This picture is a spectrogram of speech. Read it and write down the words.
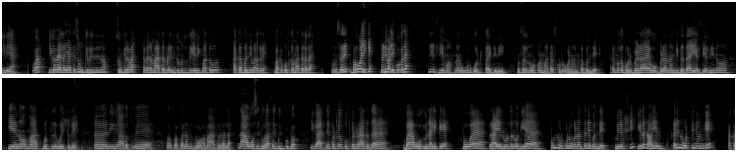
ನೀನೇ. ವಾ, ಈಗ ಅವೆಲ್ಲ ಯಾಕೆ ಸುಂಕಿರಿ ನೀನು? ಸುಮ್ಕಿರವ ಅವೆಲ್ಲ ಮಾತಾಡ್ಬೇಡ ಇಂದು ಮುಂದೆ ಏನಕ್ಕೆ ಮಾತು? ಅಕ್ಕ, ಬನ್ನಿ ಒಳಗಡೆ. ಬಕ್ಕ ಕುತ್ಕ ಮಾತಾಡದ. ಹ್ಞೂ, ಸರಿ ಬಹು ಒಳಿಕೆ ನಡಿ ಒಳಿಕೆ ಹೋಗದ. ಇಲ್ಲಿ ಇರ್ಲಿ ಅಮ್ಮ, ನಾನು ಊರಿಗೆ ಹೊರಡ್ತಾ ಇದ್ದೀನಿ. ಒಂದ್ಸಲ ನೋಡ್ಕೊಂಡು ಮಾತಾಡ್ಸ್ಕೊಂಡು ಹೋಗೋಣ ಅಂತ ಬಂದೆ. ಅಕ್ಕ ಮಗ ಬರಬೇಡ, ಹೋಗ್ಬೇಡ ನಂಗಿದ್ದದ ಹೇಳ್ತೀಯ ನೀನು? ಏನೋ ಮಾತು ಬರ್ತದೆ ಹೋಯ್ತದೆ. ನೀನು ಯಾವತ್ತೂ ಪಾಪ ನಮ್ಗೆ ದ್ರೋಹ ಮಾಡ್ದಳಲ್ಲ. ನಾವು ಹೊಸಿ ದುರಾಸೆಗೆ ಬಿದ್ಬಿಟ್ಟು. ಈಗ ಅದನ್ನೇ ಕಟ್ಕೊಂಡು ಕುತ್ಕೊಂಡ್ರೆ ಆದದ? ಬಾ ಹೋಗಿ ನಾಳಿಕೆ. ಬವ್ವ, ರಾಯನ್ ನೋಡ್ದ ನೋದಿಯಾ ಅವ್ನು ನೋಡ್ಕೊಂಡು ಹೋಗೋಣ ಅಂತಾನೆ ಬಂದೆ. ಮೀನಾಕ್ಷಿ ಇಲ್ಲ ರಾಯನ್. ಕರಿ ನೋಡ್ತೀನಿ ಅವನಿಗೆ. ಅಕ್ಕ,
